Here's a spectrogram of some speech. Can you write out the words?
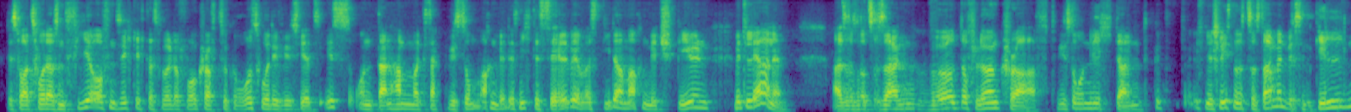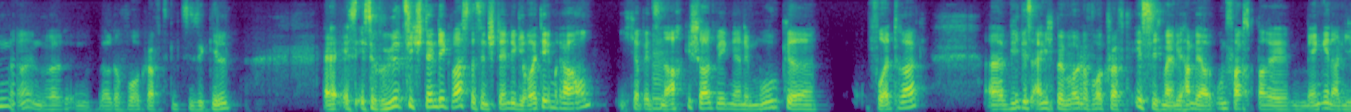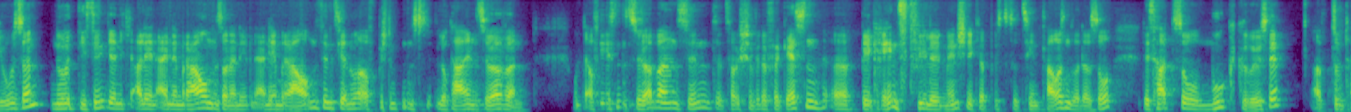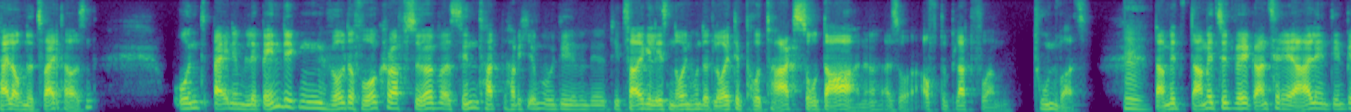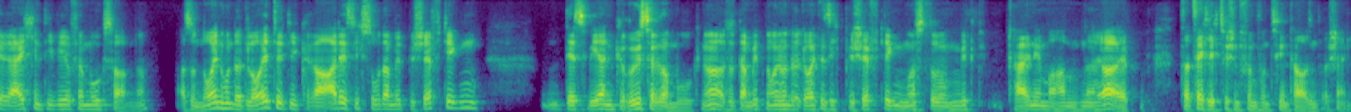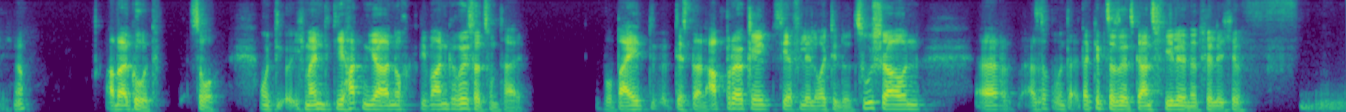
Das war 2004 offensichtlich, dass World of Warcraft so groß wurde, wie es jetzt ist. Und dann haben wir gesagt, wieso machen wir das nicht dasselbe, was die da machen mit Spielen, mit Lernen? Also sozusagen World of Learncraft. Wieso nicht? Dann, wir schließen uns zusammen, wir sind Gilden. In World of Warcraft gibt es diese Gilden. Äh, es, es, rührt sich ständig was, da sind ständig Leute im Raum. Ich habe jetzt mhm. nachgeschaut wegen einem MOOC-Vortrag. Äh, wie das eigentlich bei World of Warcraft ist. Ich meine, die haben ja unfassbare Mengen an Usern, nur die sind ja nicht alle in einem Raum, sondern in einem Raum sind sie ja nur auf bestimmten lokalen Servern. Und auf diesen Servern sind, jetzt habe ich schon wieder vergessen, äh, begrenzt viele Menschen, ich glaube bis zu 10.000 oder so. Das hat so MOOC-Größe, zum Teil auch nur 2.000. Und bei einem lebendigen World of Warcraft Server sind, habe ich irgendwo die, die Zahl gelesen, 900 Leute pro Tag so da, ne? also auf der Plattform, tun was. Hm. Damit, damit sind wir ganz real in den Bereichen, die wir für MOOCs haben. Ne? Also 900 Leute, die gerade sich so damit beschäftigen, das wäre ein größerer MOOC. Ne? Also damit 900 Leute sich beschäftigen, musst du mit Teilnehmer haben, naja, tatsächlich zwischen 5.000 und 10.000 wahrscheinlich. Ne? Aber gut, so. Und ich meine, die hatten ja noch, die waren größer zum Teil. Wobei das dann abbröckelt, sehr viele Leute nur zuschauen. Äh, also, und da gibt es also jetzt ganz viele natürliche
